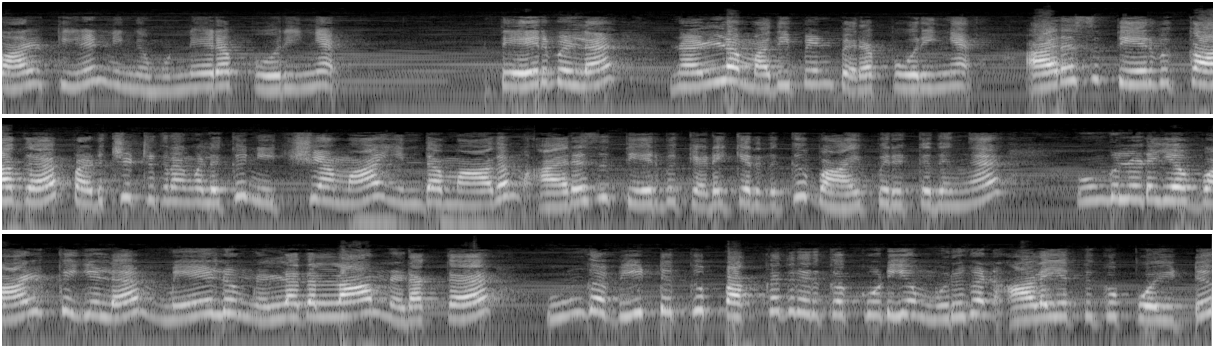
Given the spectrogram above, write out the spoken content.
வாழ்க்கையில நீங்க முன்னேற போறீங்க. தேர்வுல நல்ல மதிப்பெண் பெற போறீங்க. அரசு தேர்வுக்காக படிச்சிட்டு இருக்கிறவங்களுக்கு நிச்சயமா இந்த மாதம் அரசு தேர்வு கிடைக்கிறதுக்கு வாய்ப்பு இருக்குதுங்க. உங்களுடைய வாழ்க்கையில மேலும் நல்லதெல்லாம் நடக்க உங்க வீட்டுக்கு பக்கத்துல இருக்கக்கூடிய முருகன் ஆலயத்துக்கு போயிட்டு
